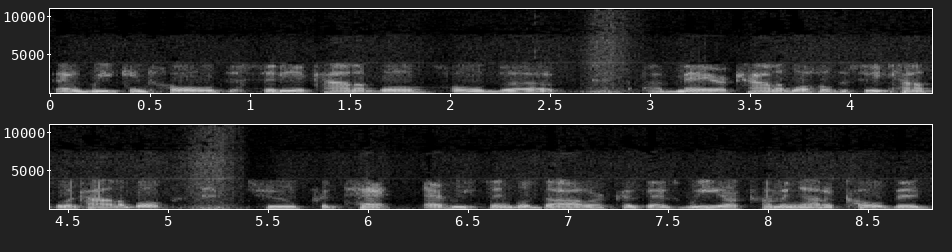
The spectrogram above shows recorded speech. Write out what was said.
that we can hold the city accountable, hold the uh, mayor accountable, hold the city council accountable to protect every single dollar. Because as we are coming out of COVID,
